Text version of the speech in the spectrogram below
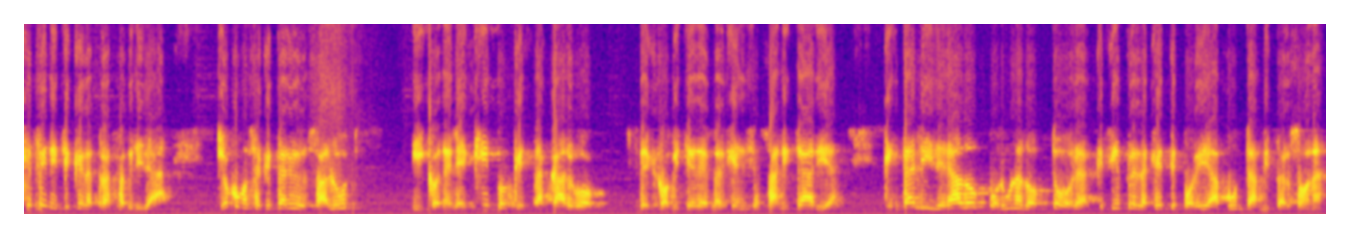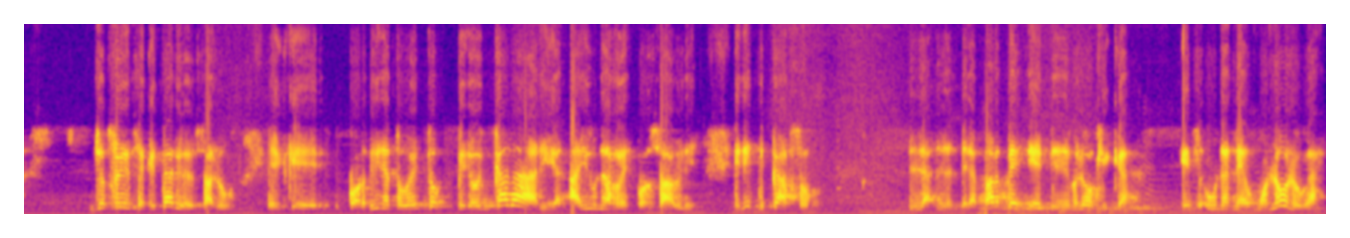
¿Qué significa la trazabilidad? Yo como secretario de salud y con el equipo que está a cargo del Comité de Emergencia Sanitaria, que está liderado por una doctora, que siempre la gente por ahí apunta a mi persona. Yo soy el secretario de salud, el que coordina todo esto, pero en cada área hay una responsable. En este caso, de la parte epidemiológica es una neumonóloga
